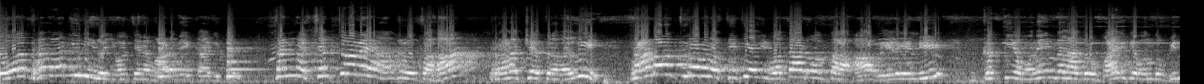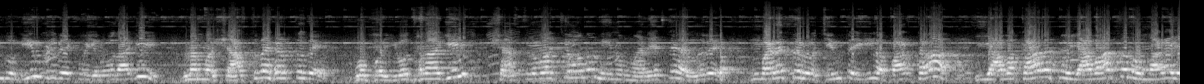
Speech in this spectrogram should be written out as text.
ಯೋಧನಾಗಿ ನೀನು ಯೋಚನೆ ಮಾಡಬೇಕಾಗಿತ್ತು. ತನ್ನ ಶತ್ರುವೇ ಆದರೂ ಸಹ ರಣಕ್ಷೇತ್ರದಲ್ಲಿ ಪ್ರಾಣೋತ್ಸವದ ಸ್ಥಿತಿಯಲ್ಲಿ ಒತ್ತಾಡುವಂತಹ ಆ ವೇಳೆಯಲ್ಲಿ ಕತ್ತಿಯ ಮನೆಯಿಂದಲಾದರೂ ಬಾಯಿಗೆ ಒಂದು ಬಿಂದು ನೀರು ಬಿಡಬೇಕು ಎನ್ನುವುದಾಗಿ ನಮ್ಮ ಶಾಸ್ತ್ರ ಹೇಳ್ತದೆ. ಒಬ್ಬ ಯೋಧನಾಗಿ ಶಾಸ್ತ್ರವಾಕ್ಯವನ್ನು ನೀನು ಮರೆತೆ ಅಲ್ಲವೇ? ಮರೆತಿರೋ ಚಿಂತೆ ಇಲ್ಲ ಪಾರ್ಥ. ಯಾವ ಕಾಲಕ್ಕೂ ಯಾವಾತನು ಮರೆಯ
